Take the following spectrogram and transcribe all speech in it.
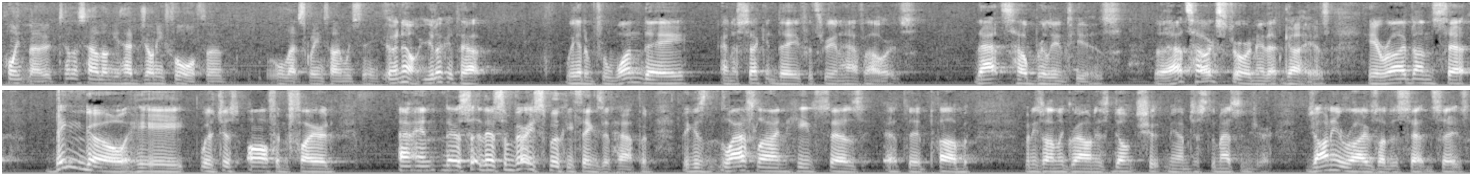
point, though, tell us how long you had Johnny for for all that screen time we see. I know. You look at that. We had him for one day and a second day for three and a half hours. That's how brilliant he is. That's how extraordinary that guy is. He arrived on set. Bingo! He was just off and fired. And there's there's some very spooky things that happen because the last line he says at the pub when he's on the ground is "Don't shoot me, I'm just the messenger." Johnny arrives on the set and says,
